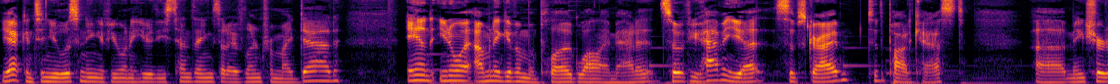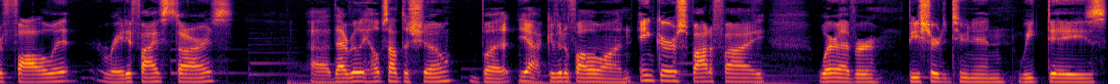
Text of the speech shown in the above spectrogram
yeah, continue listening if you want to hear these 10 things that I've learned from my dad. And you know what? I'm going to give him a plug while I'm at it. So if you haven't yet, subscribe to the podcast. Uh, make sure to follow it, rate it five stars. Uh, that really helps out the show. But yeah, give it a follow on Anchor, Spotify, wherever be sure to tune in weekdays.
